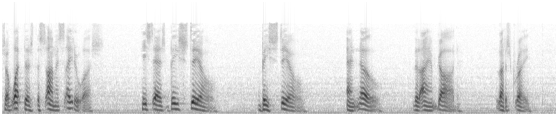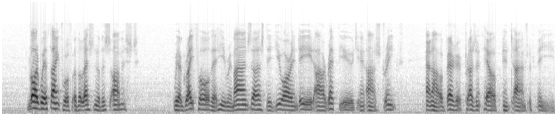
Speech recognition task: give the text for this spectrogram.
So, what does the psalmist say to us? He says, Be still, be still, and know that I am God. Let us pray. Lord, we're thankful for the lesson of the psalmist. We are grateful that he reminds us that you are indeed our refuge and our strength and our very present help in times of need.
